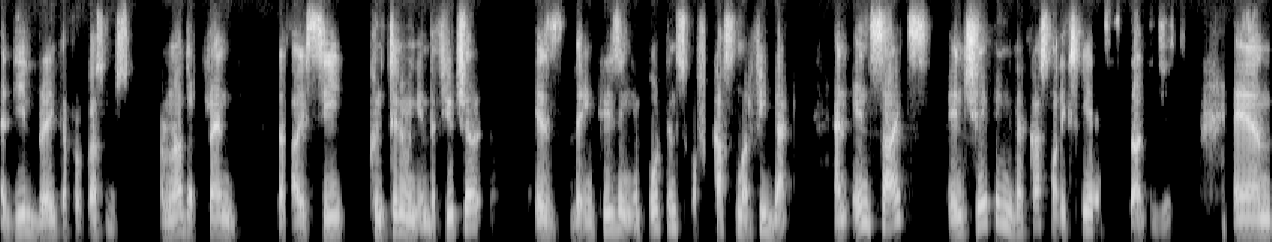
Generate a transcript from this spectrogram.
a deal breaker for customers. Another trend that I see continuing in the future is the increasing importance of customer feedback and insights in shaping the customer experience strategies. And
